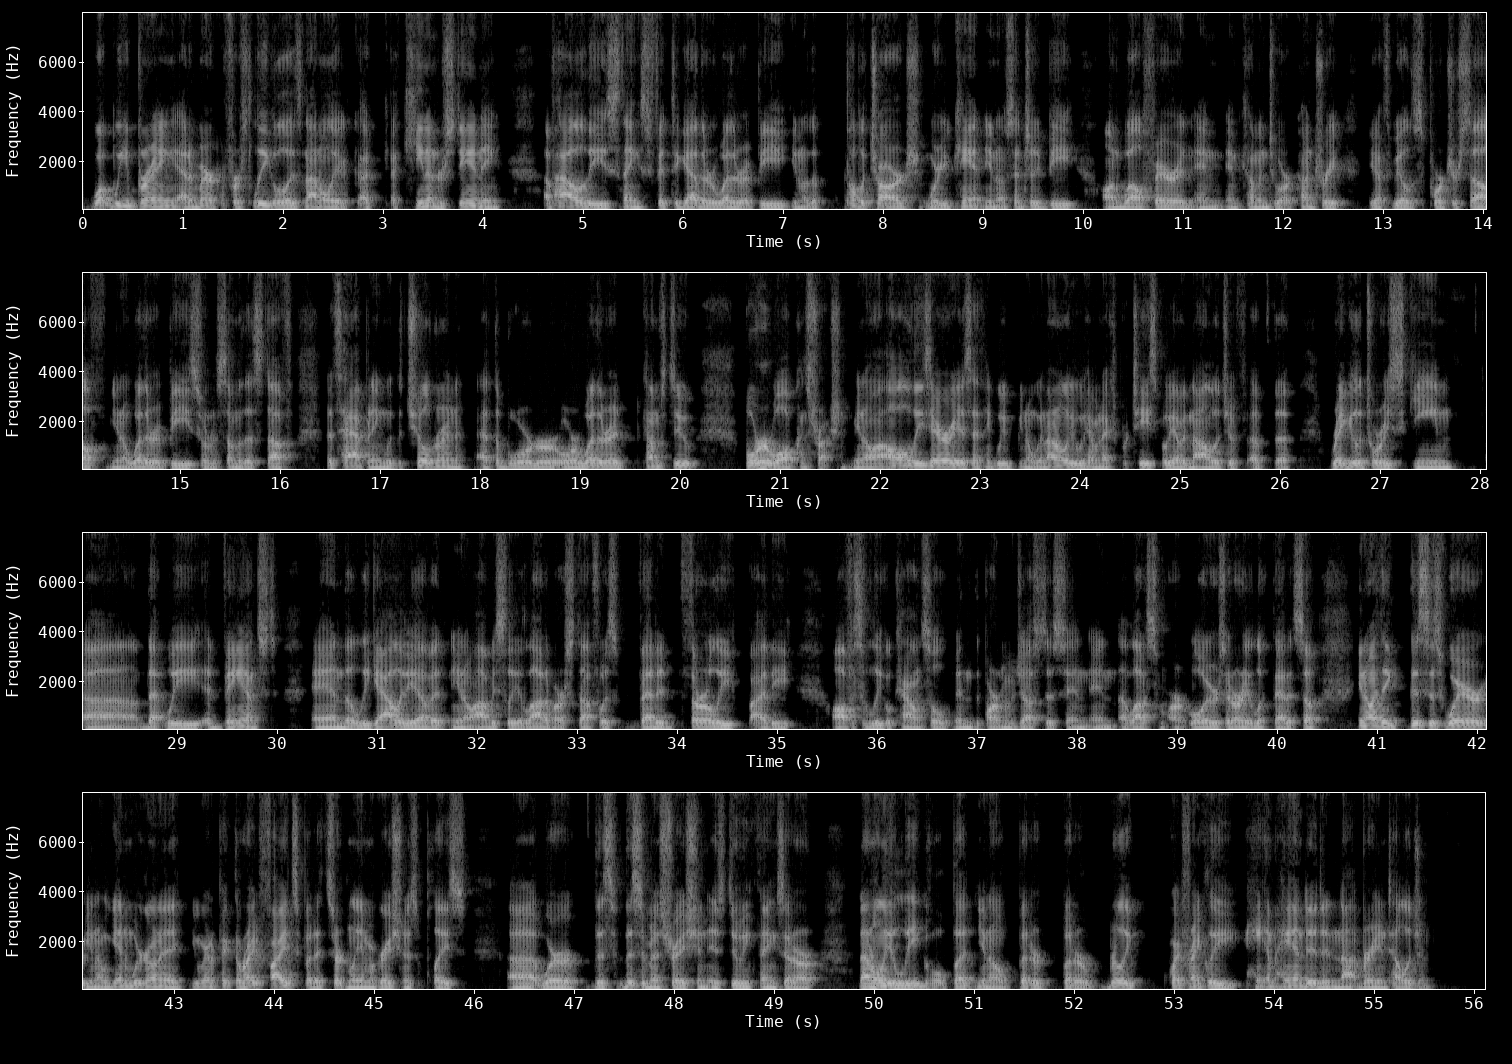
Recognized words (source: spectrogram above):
what we bring at America First Legal is not only a, a keen understanding of how these things fit together, whether it be, you know, the public charge where you can't, you know, essentially be on welfare and, and, and come into our country. You have to be able to support yourself, you know, whether it be sort of some of the stuff that's happening with the children at the border or whether it comes to border wall construction. You know, all these areas, I think we, you know, we not only we have an expertise, but we have a knowledge of, of the regulatory scheme uh, that we advanced and the legality of it. You know, obviously, a lot of our stuff was vetted thoroughly by the Office of Legal Counsel in the Department of Justice, and and a lot of smart lawyers had already looked at it. So, you know, I think this is where you know, again, we're going to we're going to pick the right fights, but it's certainly immigration is a place uh, where this this administration is doing things that are not only illegal, but you know, but are but are really, quite frankly, ham-handed and not very intelligent.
